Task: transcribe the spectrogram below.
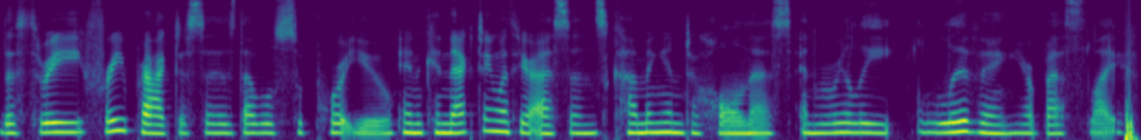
the three free practices that will support you in connecting with your essence, coming into wholeness, and really living your best life.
